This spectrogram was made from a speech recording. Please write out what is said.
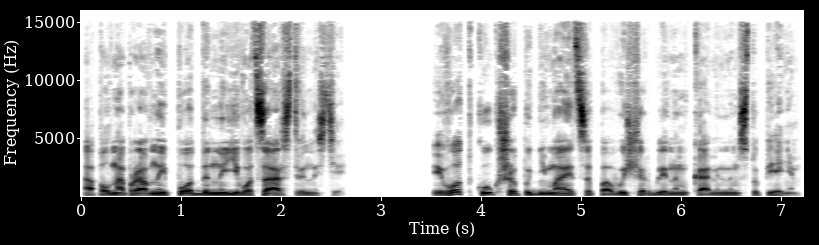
а полноправный подданный его царственности». И вот Кукша поднимается по выщербленным каменным ступеням.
